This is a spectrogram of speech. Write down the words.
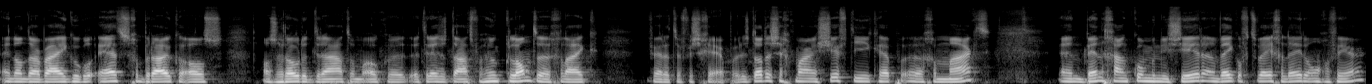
en dan daarbij Google Ads gebruiken als als rode draad om ook eh, het resultaat voor hun klanten gelijk verder te verscherpen. Dus dat is zeg maar een shift die ik heb gemaakt en ben gaan communiceren een week of twee geleden ongeveer.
